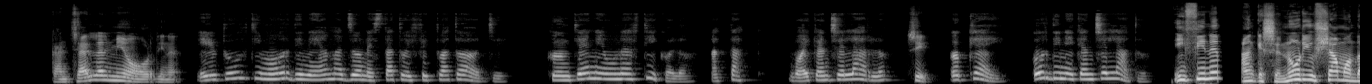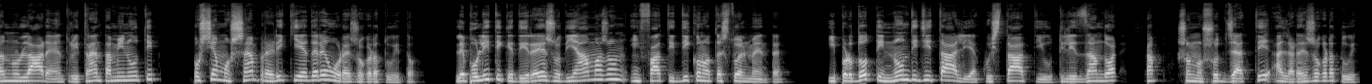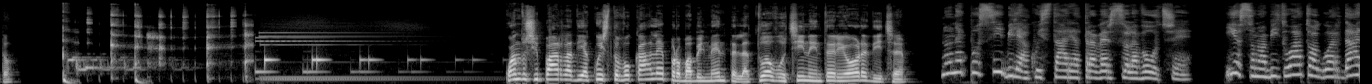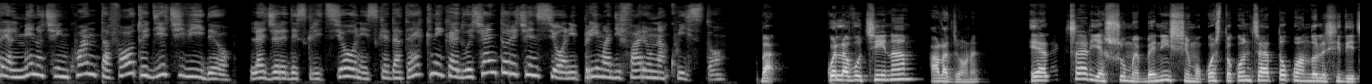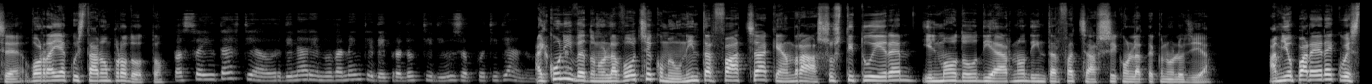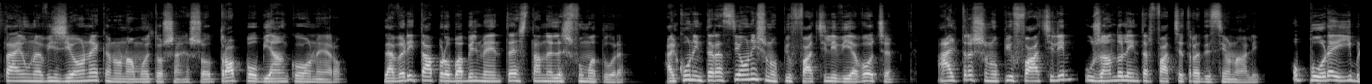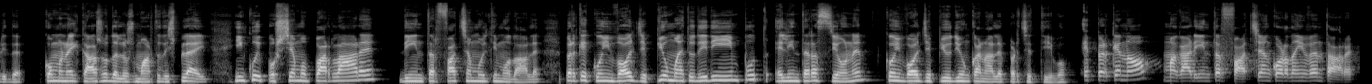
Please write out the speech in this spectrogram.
cancella il mio ordine. Il tuo ultimo ordine Amazon è stato effettuato oggi. Contiene un articolo, Attack. Vuoi cancellarlo? Sì. Ok, ordine cancellato. Infine, anche se non riusciamo ad annullare entro i 30 minuti, possiamo sempre richiedere un reso gratuito. Le politiche di reso di Amazon infatti dicono testualmente i prodotti non digitali acquistati utilizzando Alexa sono soggetti al reso gratuito. Quando si parla di acquisto vocale, probabilmente la tua vocina interiore dice Non è possibile acquistare attraverso la voce. Io sono abituato a guardare almeno 50 foto e 10 video, leggere descrizioni, scheda tecnica e 200 recensioni prima di fare un acquisto. Beh, quella vocina ha ragione. E Alexa riassume benissimo questo concetto quando le si dice vorrei acquistare un prodotto. Posso aiutarti a ordinare nuovamente dei prodotti di uso quotidiano? Alcuni vedono la voce come un'interfaccia che andrà a sostituire il modo odierno di interfacciarsi con la tecnologia. A mio parere questa è una visione che non ha molto senso, troppo bianco o nero. La verità probabilmente sta nelle sfumature. Alcune interazioni sono più facili via voce, altre sono più facili usando le interfacce tradizionali oppure ibride, come nel caso dello smart display, in cui possiamo parlare di interfaccia multimodale, perché coinvolge più metodi di input e l'interazione coinvolge più di un canale percettivo. E perché no, magari interfacce ancora da inventare.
